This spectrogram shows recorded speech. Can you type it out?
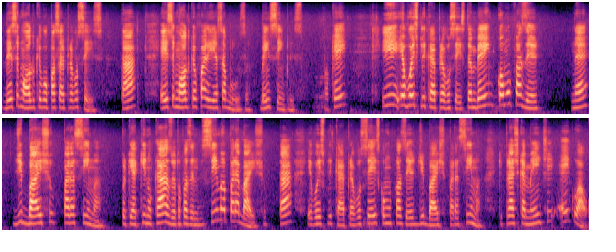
desse modo que eu vou passar para vocês, tá? É esse modo que eu faria essa blusa, bem simples, ok? E eu vou explicar para vocês também como fazer, né? De baixo para cima, porque aqui no caso eu tô fazendo de cima para baixo, tá? Eu vou explicar para vocês como fazer de baixo para cima, que praticamente é igual,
